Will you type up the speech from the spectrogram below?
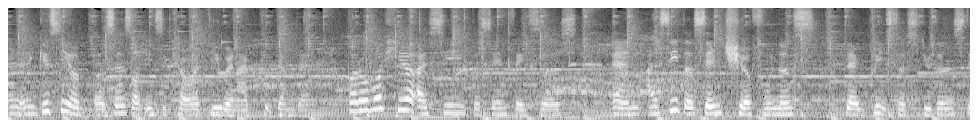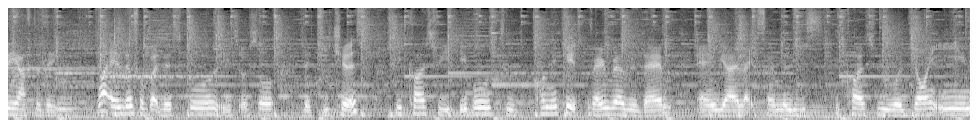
And it gives me a, a sense of insecurity when I put them there. But over here I see the same faces and I see the same cheerfulness that greets the students day after day. What I love about the school is also the teachers because we able to communicate very well with them and we are like families because we will join in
